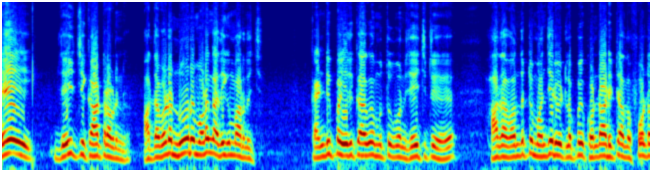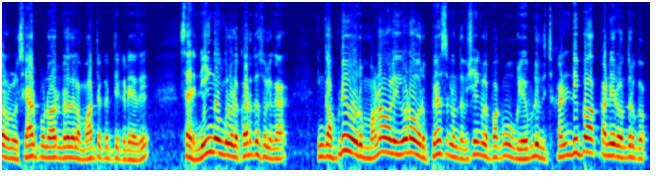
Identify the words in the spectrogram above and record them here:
ஏய் ஜெயிச்சு காட்டுற அப்படின்னு. அதை விட நூறு மடங்கு அதிகமாக இருந்துச்சு. கண்டிப்பாக இதுக்காகவே முத்துக்குமரன் ஜெயிச்சுட்டு அதை வந்துட்டு மஞ்சள் வீட்டில் போய் கொண்டாடிட்டு அந்த ஃபோட்டோ நம்மளுக்கு ஷேர் பண்ணுவார்ன்றதில் மாற்று கிடையாது. சரி நீங்கள் உங்களோட கருத்தை சொல்லுங்கள் இங்கே அப்படியே ஒரு மனவலியோட ஒரு பேசின அந்த விஷயங்களை பார்க்கும்போது உங்களுக்கு எப்படி இருந்துச்சு? கண்டிப்பாக கண்ணீர் வந்திருக்கும்.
